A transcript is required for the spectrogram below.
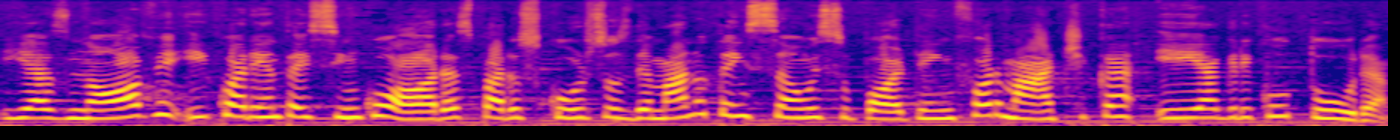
e às 9h45 horas para os cursos de manutenção e suporte em informática e agricultura.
